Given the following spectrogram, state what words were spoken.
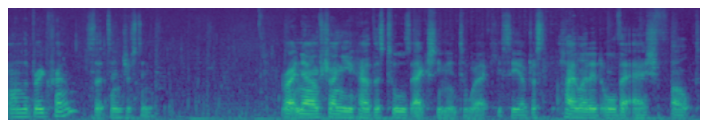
on the breadcrumb, so that's interesting. Right now I'm showing you how this tool is actually meant to work. You see I've just highlighted all the asphalt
